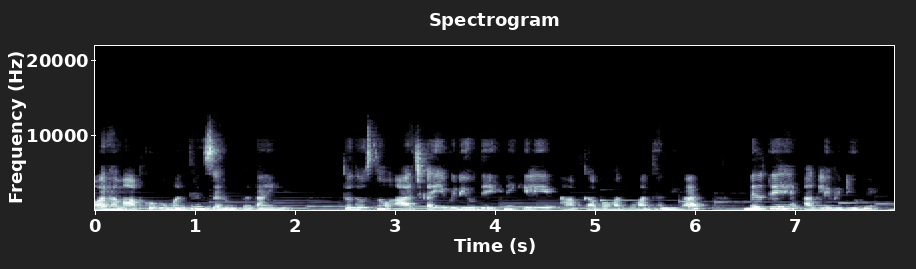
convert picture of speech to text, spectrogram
और हम आपको वो मंत्र ज़रूर बताएँगे। तो दोस्तों, आज का ये वीडियो देखने के लिए आपका बहुत बहुत धन्यवाद। मिलते हैं अगले वीडियो में।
